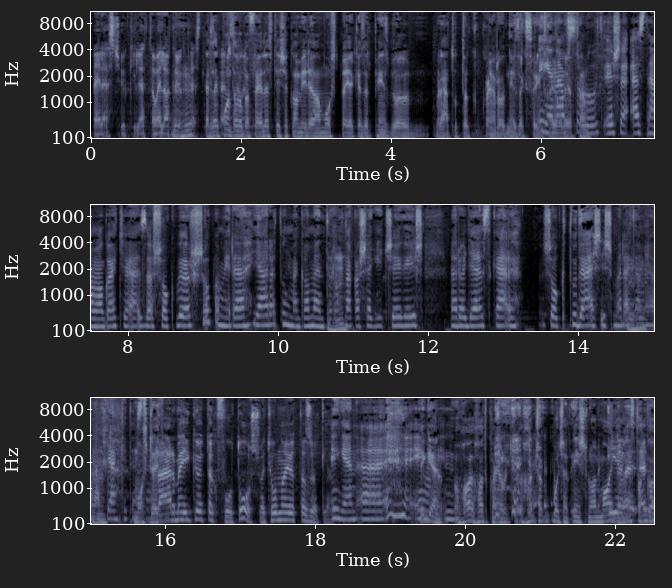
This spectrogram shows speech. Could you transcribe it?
fejlesztjük, illetve majd akarjuk uh-huh. tesztelni. Ezek pont azok a fejlesztések, amire a most beérkezett pénzből rá tudtak kanyarodni ezek szerint. Igen, abszolút, és ezt támogatja ez a sok workshop, amire járatunk, meg a mentoroknak uh-huh. a segítsége is, mert hogy ez kell sok tudás, ismeret, ami mm-hmm. alapján kiteszem. Most egy... bármelyik kötök fotós? Vagy honnan jött az ötlet? Igen. Uh, én, Igen, én... ha, hadd kanyar, ha, csak, bocsánat, én is majdnem Ilyen, ezt akartam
